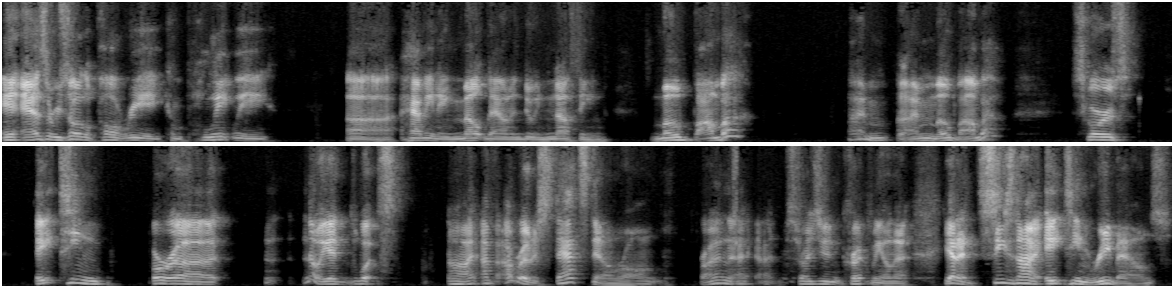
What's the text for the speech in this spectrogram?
And as a result of Paul Reed completely uh, having a meltdown and doing nothing, Mo Bamba I'm I'm Mo Bamba scores 18 or uh no he had what oh, I, I wrote his stats down wrong Brian I, I'm sorry you didn't correct me on that he had a season high 18 rebounds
